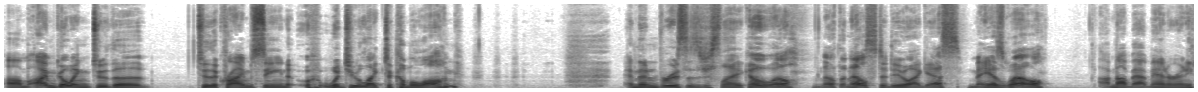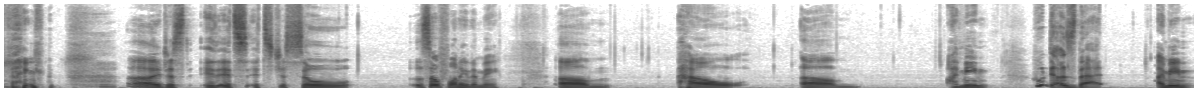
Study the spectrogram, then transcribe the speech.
um, "I'm going to the to the crime scene. Would you like to come along?" And then Bruce is just like, oh, well, nothing else to do, I guess. May as well. I'm not Batman or anything. I uh, just, it, it's, it's just so, so funny to me. Um, how, um, I mean, who does that? I mean,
